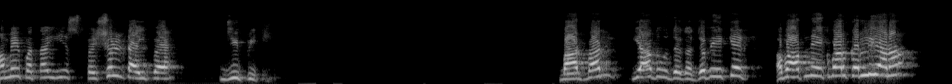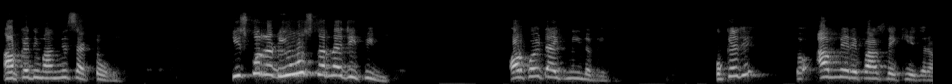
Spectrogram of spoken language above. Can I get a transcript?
हमें पता ये स्पेशल टाइप है जीपी की बार बार याद हो जाएगा। जब एक एक, अब आपने एक बार कर लिया ना, आपके दिमाग में सेट हो गई। किसको रिड्यूस करना है जीपी में? और कोई टाइप नहीं लगेगी। ओके जी? तो अब मेरे पास देखिए जरा।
